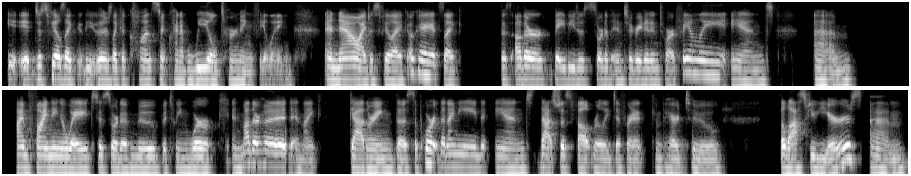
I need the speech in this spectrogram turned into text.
it, it just feels like there's like a constant kind of wheel turning feeling. And now i just feel like okay it's like this other baby just sort of integrated into our family and um, i'm finding a way to sort of move between work and motherhood and like gathering the support that i need and that's just felt really different compared to the last few years um,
